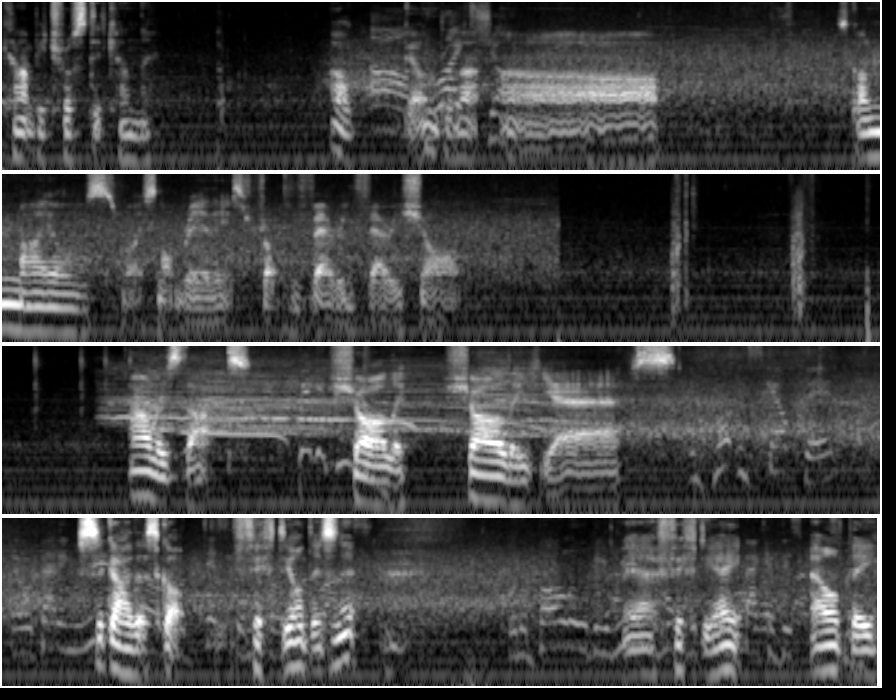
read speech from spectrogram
Can't be trusted, can they? Oh, go under that. Oh. It's gone miles. Well, it's not really. It's dropped very, very short. How is that? Surely. Surely, yes. It's a guy that's got 50 odd, isn't it? Yeah, 58. LB.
